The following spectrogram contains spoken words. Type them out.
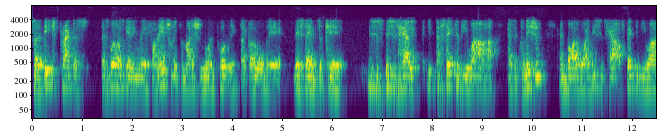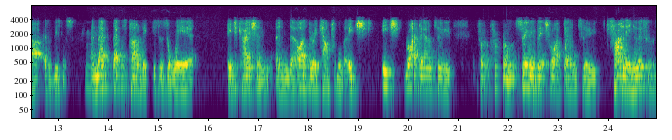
So each practice as well as getting their financial information, more importantly, they got all their, their standards of care. This is, this is how effective you are as a clinician, and by the way, this is how effective you are as a business. Mm. And that, that was part of their business aware education, and uh, I was very comfortable that each, each right down to from, from senior vets right down to trainee nurses,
